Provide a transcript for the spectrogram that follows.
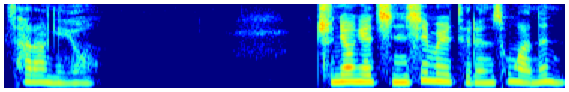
사랑해요. 준영의 진심을 들은 송아는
